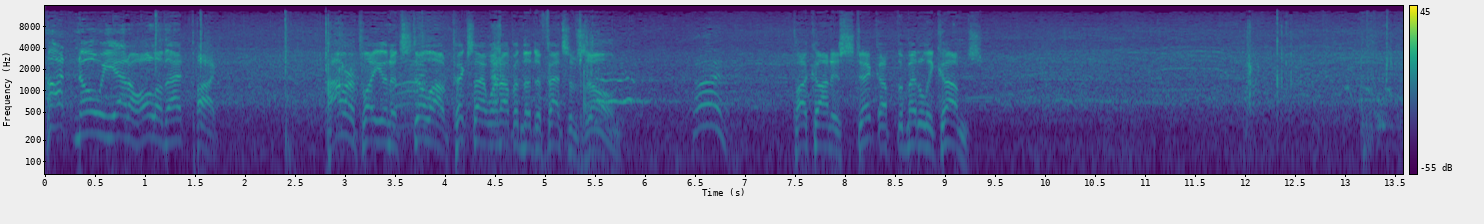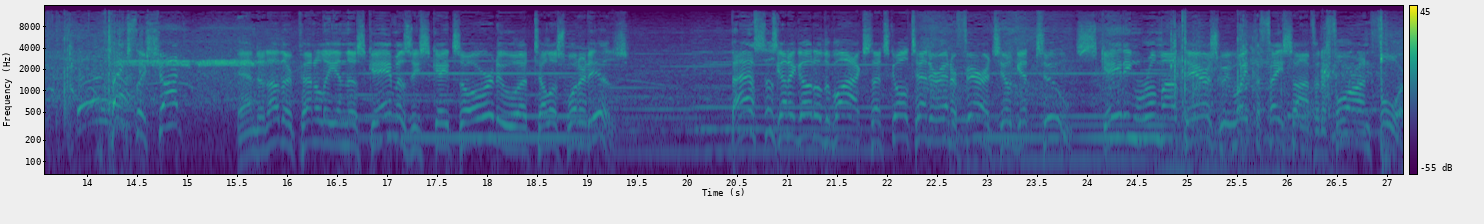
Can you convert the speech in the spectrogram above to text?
not know he had all of that puck. Power play unit still out. Picks that one up in the defensive zone. Puck on his stick. Up the middle he comes. Takes the shot. And another penalty in this game as he skates over to uh, tell us what it is. Bass is going to go to the box. That's goaltender interference. He'll get two. Skating room out there as we wait the face-off at a four-on-four.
